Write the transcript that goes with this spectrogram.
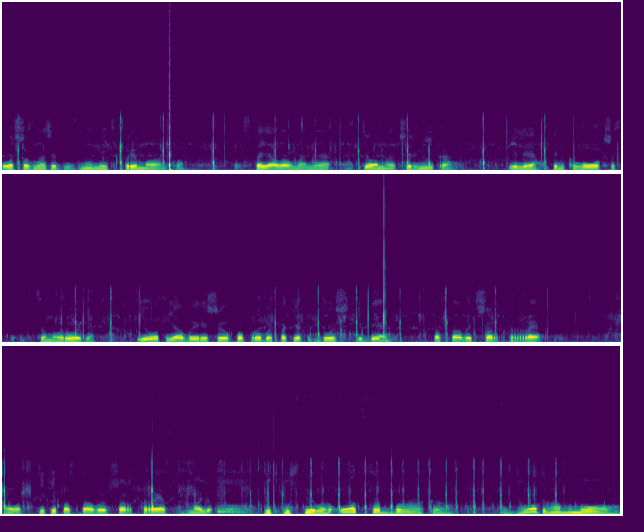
От що значить змінити приманку. Стояла в мене темна черніка або пінклок, щось в цьому роді. І от я вирішив попробувати, так як дощ іде, поставити шартрес. От, тільки поставив шартрес, малю. Відпустила. От собака! Вот говно!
